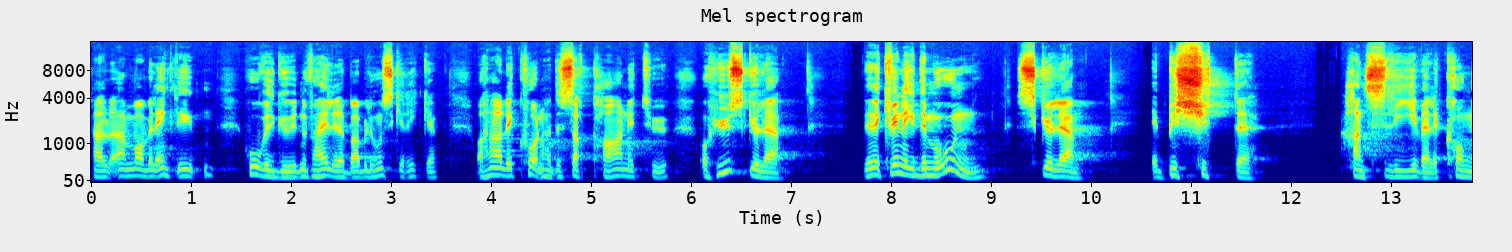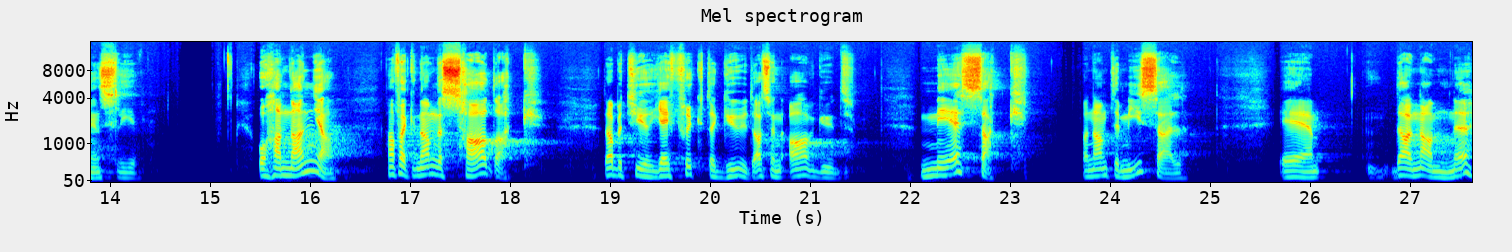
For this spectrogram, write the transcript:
han var vel egentlig hovedguden for hele det babylonske riket. Og Han hadde en kone som het Sarpanitu. Og hun skulle, denne kvinnelige demonen skulle beskytte hans liv, eller kongens liv. Og Hananya han fikk navnet Sadrak. Det betyr 'jeg frykter Gud', altså en avgud. Mesak var navnet til Misael. Eh, det navnet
